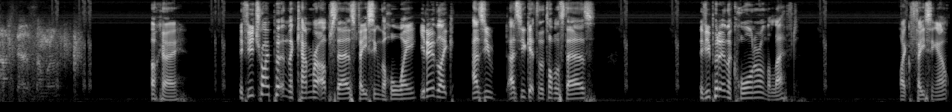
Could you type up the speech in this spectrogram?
Upstairs somewhere. Okay. If you try putting the camera upstairs facing the hallway, you know, like as you as you get to the top of the stairs, if you put it in the corner on the left, like facing out,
